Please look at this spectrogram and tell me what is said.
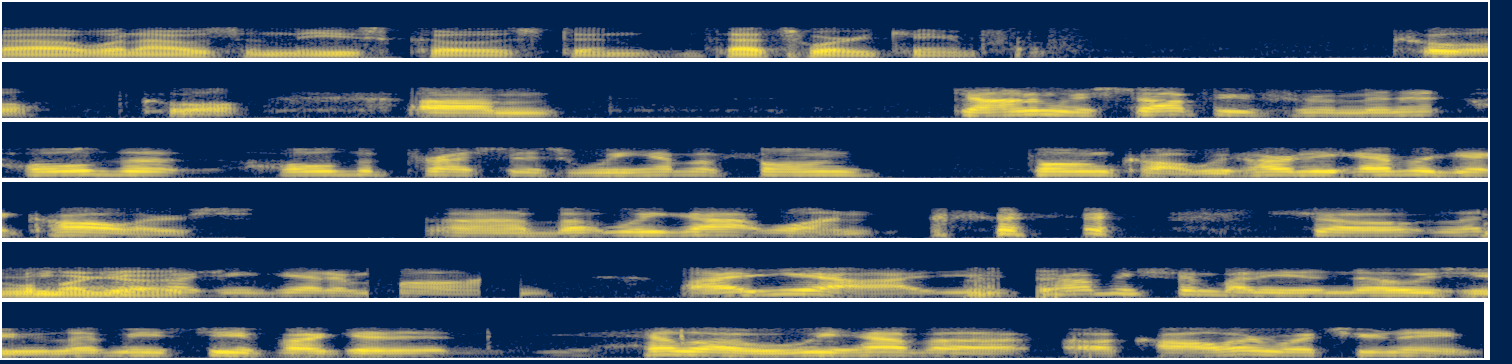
uh, when I was in the East Coast, and that's where he came from. Cool, cool. Um, John, I'm going to stop you for a minute. Hold the hold the presses. We have a phone phone call. We hardly ever get callers, uh, but we got one. so let Oh me my see if gosh. I can get him on. Uh, yeah, it's probably somebody that knows you. Let me see if I can. Hello, we have a, a caller. What's your name?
